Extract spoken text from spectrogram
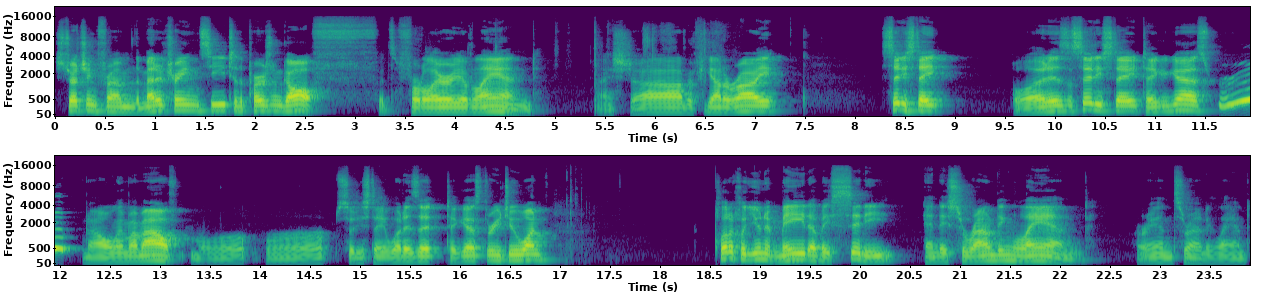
Stretching from the Mediterranean Sea to the Persian Gulf. It's a fertile area of land. Nice job if you got it right. City state. What is a city state? Take a guess. Now only my mouth. City state. What is it? Take a guess. Three, two, one. Political unit made of a city and a surrounding land or and surrounding land.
